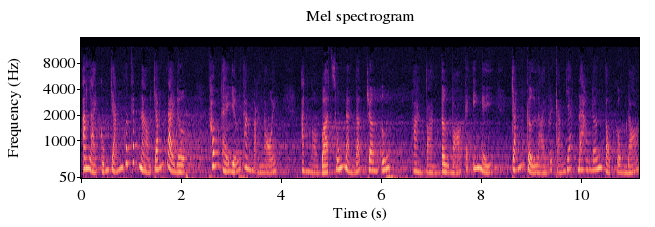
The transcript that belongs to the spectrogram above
Anh lại cũng chẳng có cách nào chống lại được. Không thể giữ thăng bằng nổi. Anh ngồi bệt xuống nền đất trơn ướt, Hoàn toàn từ bỏ cái ý nghĩ, Chống cự lại với cảm giác đau đớn tột cùng đó.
